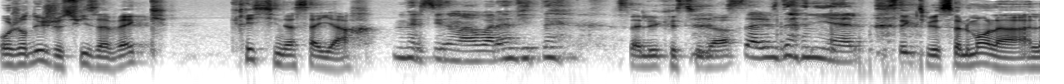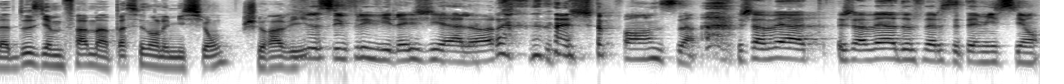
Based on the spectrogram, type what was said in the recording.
Aujourd'hui, je suis avec Christina Sayar. Merci de m'avoir invité. Salut Christina. Salut Daniel. Tu sais que tu es seulement la, la deuxième femme à passer dans l'émission. Je suis ravi. Je suis privilégiée alors, je pense. J'avais hâte, j'avais hâte de faire cette émission.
